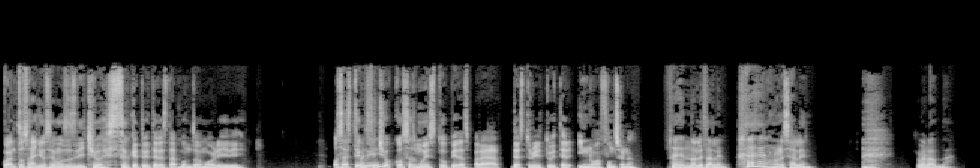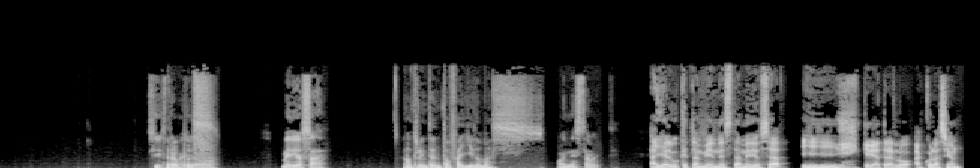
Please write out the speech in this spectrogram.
cuántos años hemos dicho esto que Twitter está a punto de morir? Y... O sea, este Pues güey ha sí. hecho cosas muy estúpidas para destruir Twitter y no ha funcionado. no le salen. No, no le salen. Qué mala onda. Sí, Pero, pues- medio sad, Otro intento fallido más. honestamente. Hay algo que también está medio sad y quería traerlo a colación.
